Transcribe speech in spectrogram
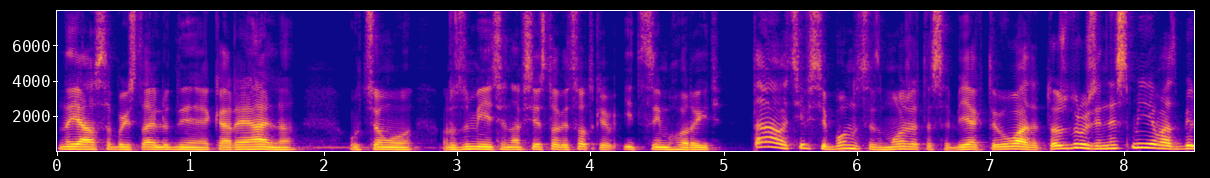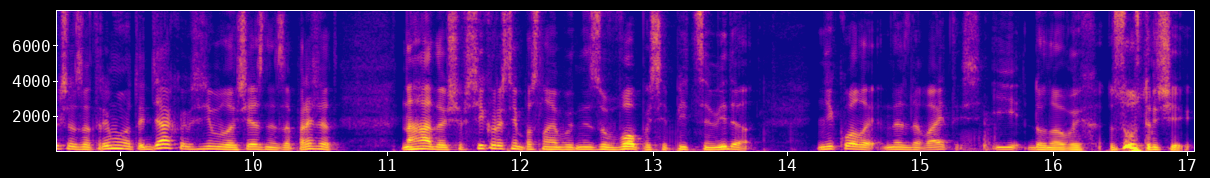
не я особиста людина, яка реально у цьому розуміється на всі 100% і цим горить. Та оці всі бонуси зможете собі активувати. Тож, друзі, не смію вас більше затримувати. Дякую всім величезне за перегляд. Нагадую, що всі корисні послання будуть внизу в описі під цим відео. Ніколи не здавайтесь і до нових зустрічей!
